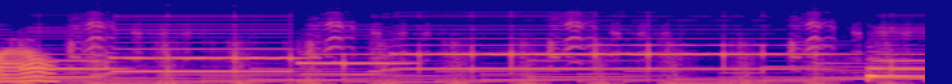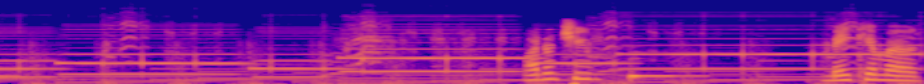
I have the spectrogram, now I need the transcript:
Wow. Why don't you make him a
